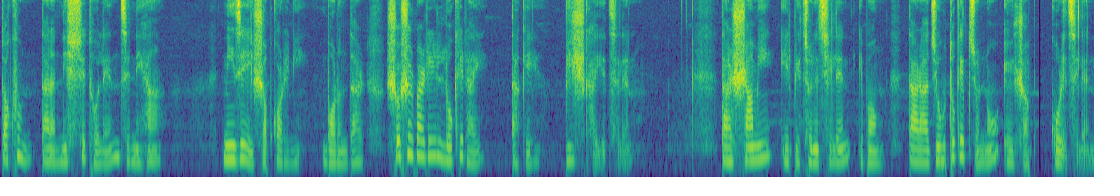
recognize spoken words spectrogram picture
তখন তারা নিশ্চিত হলেন যে নেহা নিজে এইসব করেনি, বরং তার শ্বশুরবাড়ির লোকেরাই তাকে বিষ খাইয়েছিলেন। তার স্বামী এর পেছনে ছিলেন এবং তারা যৌতুকের জন্য এইসব করেছিলেন।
